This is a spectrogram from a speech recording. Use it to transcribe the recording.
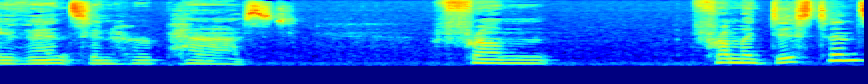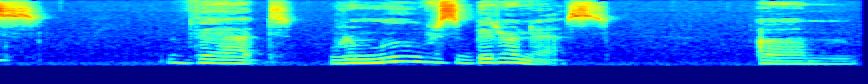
events in her past from from a distance that removes bitterness. Um,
